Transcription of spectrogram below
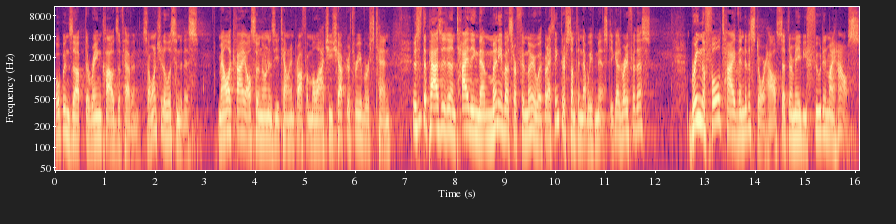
opens up the rain clouds of heaven. So I want you to listen to this. Malachi, also known as the Italian prophet Malachi, chapter 3, verse 10. This is the passage on tithing that many of us are familiar with, but I think there's something that we've missed. You guys ready for this? Bring the full tithe into the storehouse, that there may be food in my house,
